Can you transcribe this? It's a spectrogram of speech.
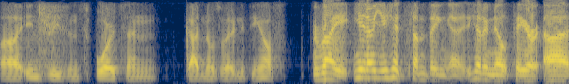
uh, injuries in sports and God knows what anything else. Right. You know, you hit something, uh, hit a note there. Uh,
